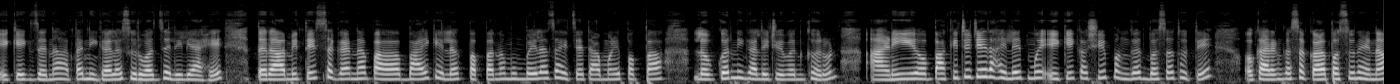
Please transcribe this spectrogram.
एक एक जण आता निघायला सुरुवात झालेली आहे. तर आम्ही तेच सगळ्यांना पा बाय केलं. पप्पांना मुंबईला जायचं आहे त्यामुळे पप्पा लवकर निघाले जेवण करून. आणि बाकीचे जे राहिलेत मग एक एक असे पंगत बसत होते. कारण का सकाळपासून आहे ना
